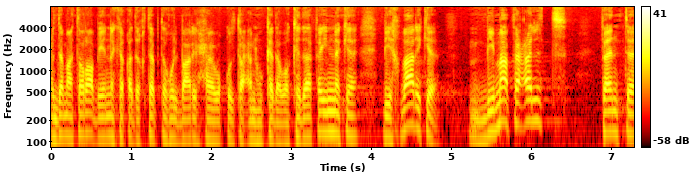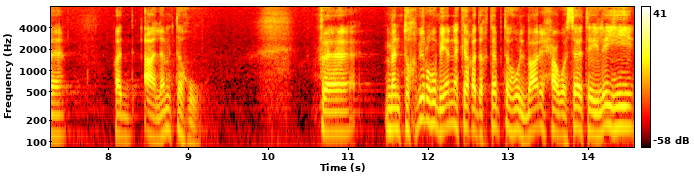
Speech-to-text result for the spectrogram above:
عندما ترى بأنك قد اغتبته البارحة وقلت عنه كذا وكذا فإنك بإخبارك بما فعلت فأنت قد آلمته. فمن تخبره بأنك قد اغتبته البارحة وسأت إليه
